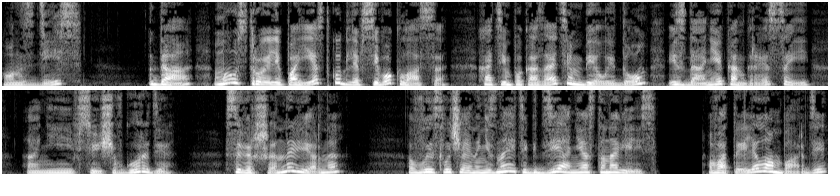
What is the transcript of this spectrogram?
«Он здесь?» «Да, мы устроили поездку для всего класса. Хотим показать им Белый дом и здание Конгресса, и... Они все еще в городе?» «Совершенно верно. Вы случайно не знаете, где они остановились?» «В отеле «Ломбарди».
